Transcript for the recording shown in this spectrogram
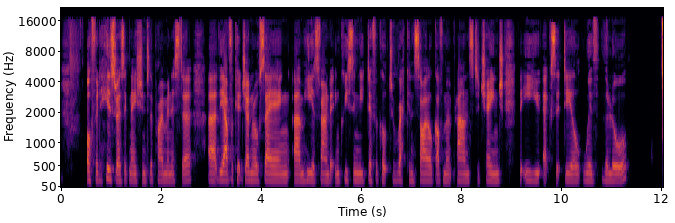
offered his resignation to the Prime Minister, uh, the Advocate General saying um, he has found it increasingly difficult to reconcile government plans to change the EU exit deal with the law.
